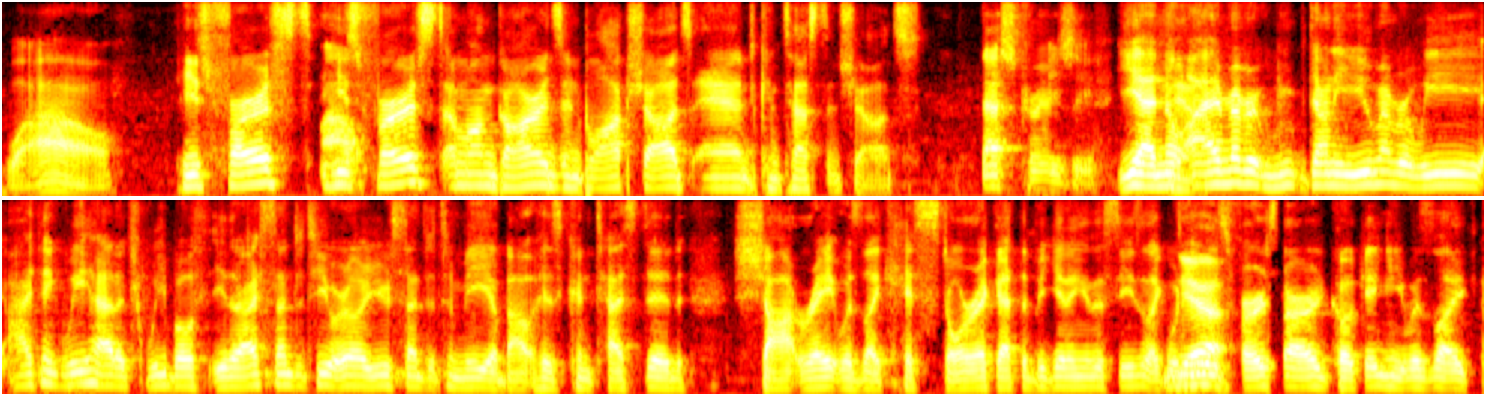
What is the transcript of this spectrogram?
Wow. He's first. Wow. He's first among guards in block shots and contested shots. That's crazy. Yeah, no, Yeah. I remember Downey. You remember we? I think we had a. We both either I sent it to you earlier. You sent it to me about his contested shot rate was like historic at the beginning of the season. Like when he was first started cooking, he was like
